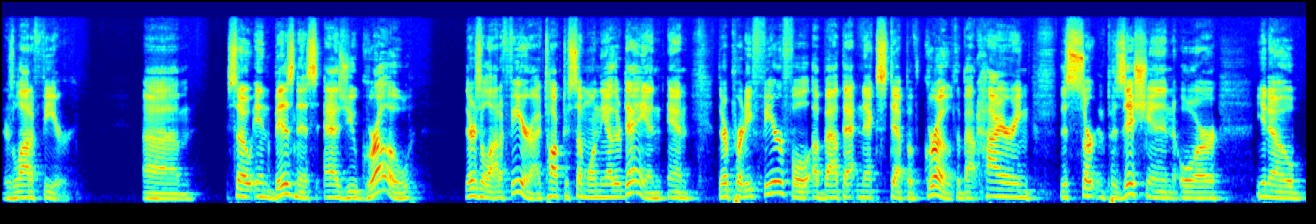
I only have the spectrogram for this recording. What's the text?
There's a lot of fear. Um, so in business, as you grow there's a lot of fear. I talked to someone the other day and and they're pretty fearful about that next step of growth, about hiring this certain position or you know,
